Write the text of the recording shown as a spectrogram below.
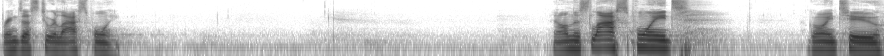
Brings us to our last point. Now, on this last point, I'm going to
